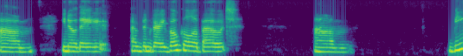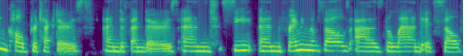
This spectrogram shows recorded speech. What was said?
um, you know they have been very vocal about um, being called protectors and defenders and see and framing themselves as the land itself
